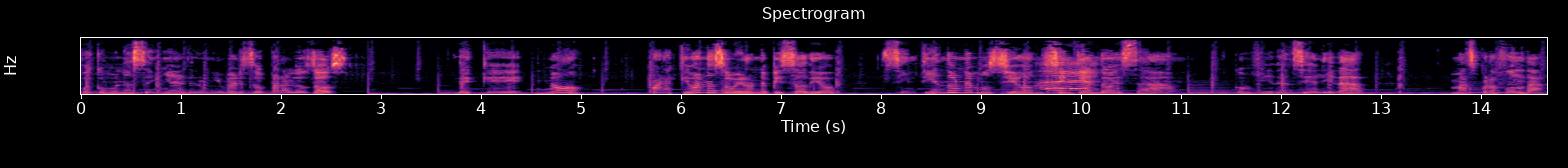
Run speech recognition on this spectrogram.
fue como una señal del universo para los dos. De que no, ¿para qué van a subir un episodio sintiendo una emoción, sintiendo esa confidencialidad más profunda,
